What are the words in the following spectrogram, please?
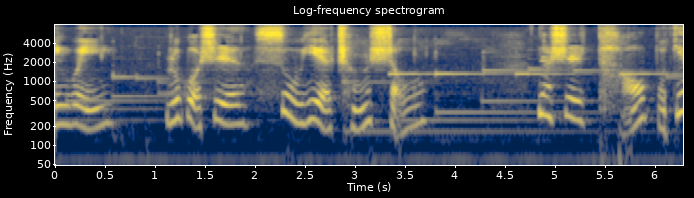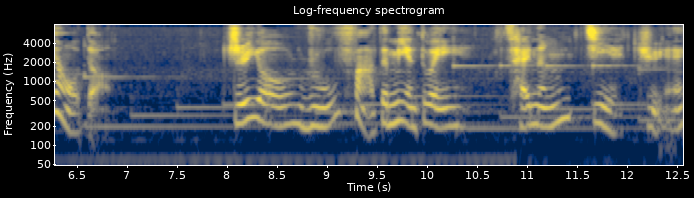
因为如果是树叶成熟，那是逃不掉的。只有如法的面对，才能解决。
